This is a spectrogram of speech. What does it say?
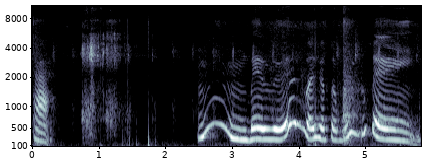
Tá. Hum, beleza, já tô muito bem.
